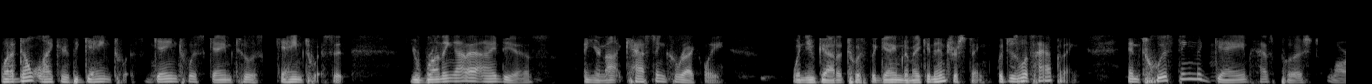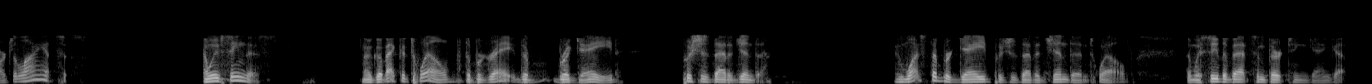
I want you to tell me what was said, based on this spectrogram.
What I don't like are the game twists, game twist, game twist, game twist. It you're running out of ideas and you're not casting correctly when you've got to twist the game to make it interesting, which is what's happening. And twisting the game has pushed large alliances. And we've seen this. Now go back to 12, the brigade, the brigade pushes that agenda. And once the brigade pushes that agenda in 12, then we see the vets in 13 gang up.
